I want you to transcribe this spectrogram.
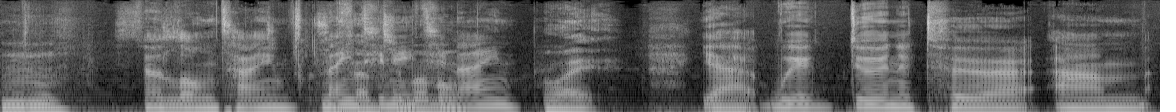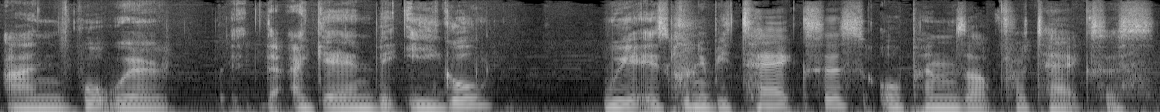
It's a long time. Ça fait un petit moment. 1989. Ouais. Yeah, we're doing a tour, um, and what we're again the Eagle. We it's going to be Texas opens up for Texas.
